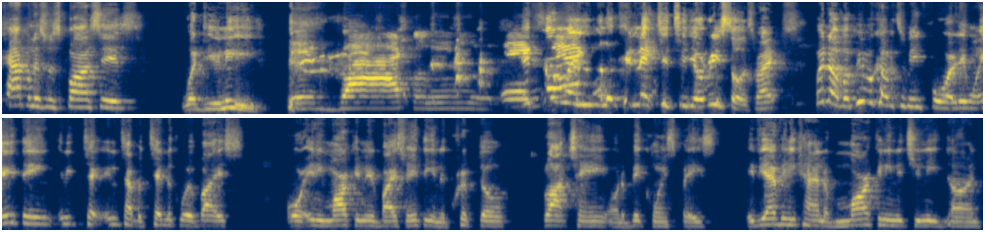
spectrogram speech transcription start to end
capitalist response is, "What do you need?" Exactly. In some way, you want to connect it to your resource, right? But no, but people come to me for they want anything, any te- any type of technical advice or any marketing advice or anything in the crypto, blockchain, or the Bitcoin space. If you have any kind of marketing that you need done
